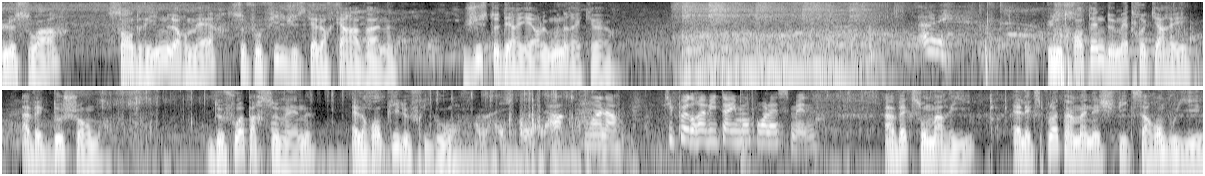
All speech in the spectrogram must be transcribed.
Le soir, Sandrine, leur mère, se faufile jusqu'à leur caravane, juste derrière le Moonraker. Allez. Une trentaine de mètres carrés, avec deux chambres. Deux fois par semaine, elle remplit le frigo. Voilà. Voilà. Petit peu de ravitaillement pour la semaine. Avec son mari, elle exploite un manège fixe à Rambouillet.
